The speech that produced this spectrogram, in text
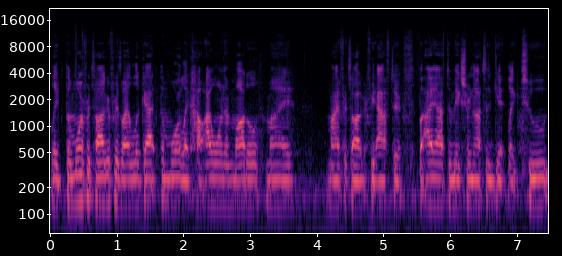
like, the more photographers I look at, the more like how I want to model my, my photography after. But I have to make sure not to get like too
